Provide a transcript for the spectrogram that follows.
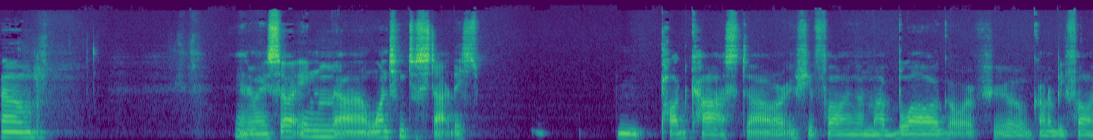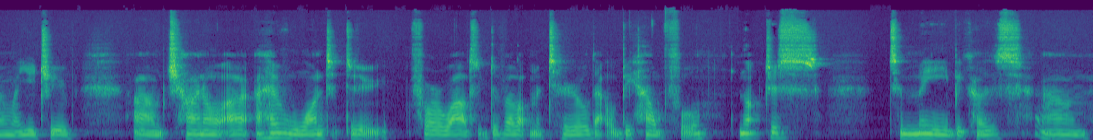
Um, anyway, so in uh, wanting to start this podcast, or if you're following on my blog, or if you're going to be following my YouTube um, channel, I, I, have wanted to for a while to develop material that will be helpful, not just to me, because um,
